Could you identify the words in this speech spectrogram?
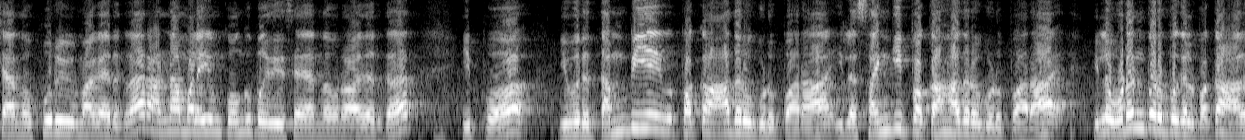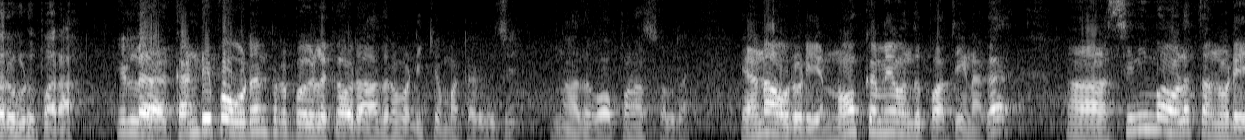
சேர்ந்த பூர்வீகமாக இருக்கிறார் அண்ணாமலையும் கொங்கு பகுதியை சேர்ந்தவராக இருக்கிறார். இப்போ இவர் தம்பியை பக்கம் ஆதரவு கொடுப்பாரா? இல்ல சங்கி பக்கம் ஆதரவு கொடுப்பாரா? இல்ல உடன்பிறப்புகள் பக்கம் ஆதரவு கொடுப்பாரா? இல்லை கண்டிப்பாக உடன்பிறப்புகளுக்கு அவர் ஆதரவாக நிற்க மாட்டார் விஜய். நான் அதை ஓப்பனாக சொல்கிறேன் ஏன்னா அவருடைய நோக்கமே வந்து பார்த்தீங்கன்னாக்கா சினிமாவில் தன்னுடைய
